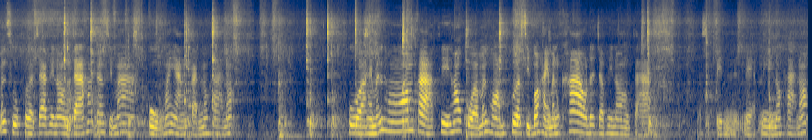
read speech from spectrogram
มันสุกสุดล้วจ้าพี่น้องจ๋าข้าวจังสิมาปรุงมาหยังกันเนาะค่ะเนาะขัวให้มันหอมค่ะ ที่ข้าวขัวมันหอมเพื่อสิบ่ให้มันข้าวเด้อจ้าพี่น้องจ๋า จะเป็นแบบนี้เนาะค่ะเนาะ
